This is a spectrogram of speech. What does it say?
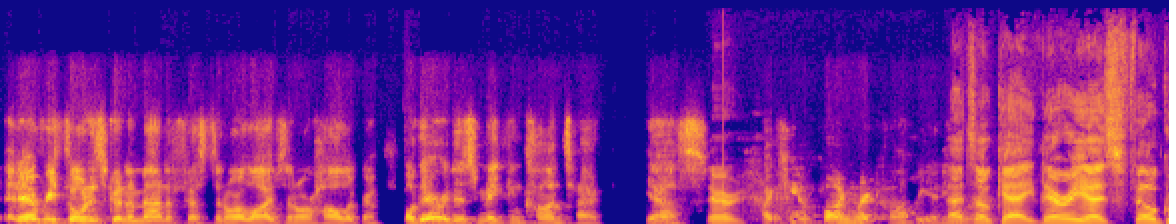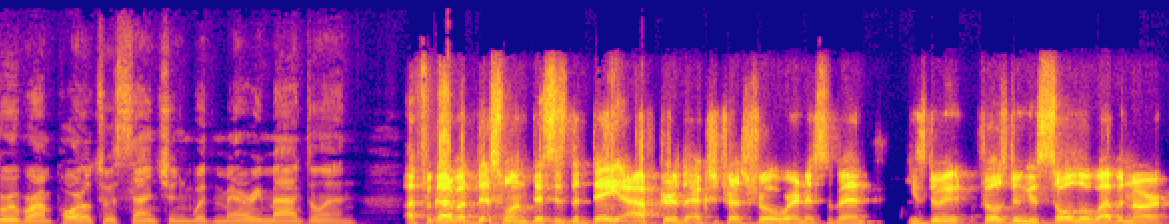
That every thought is going to manifest in our lives in our hologram. Oh, there it is, making contact. Yes. there. I can't find my copy anymore. That's okay. There he is, Phil Gruber on Portal to Ascension with Mary Magdalene. I forgot about this one. This is the day after the extraterrestrial awareness event. He's doing Phil's doing his solo webinar,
